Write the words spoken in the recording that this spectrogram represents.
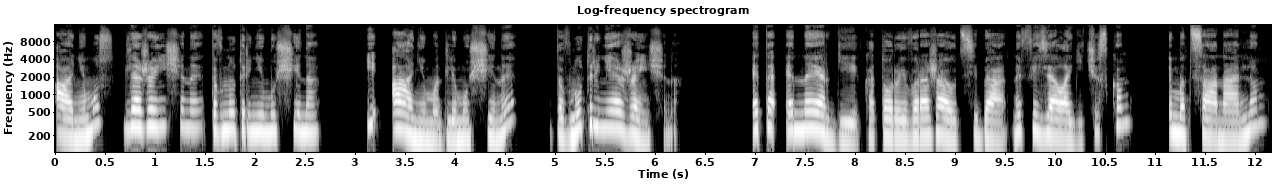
анимус для женщины – это внутренний мужчина, и анима для мужчины – это внутренняя женщина. Это энергии, которые выражают себя на физиологическом, эмоциональном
